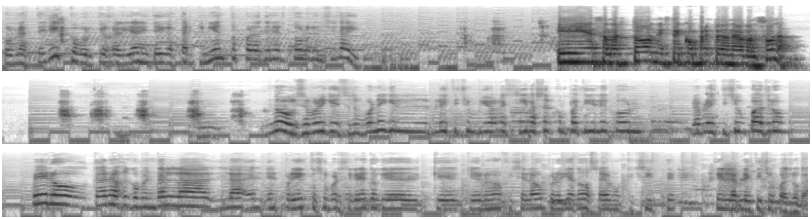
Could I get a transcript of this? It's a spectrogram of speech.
con un asterisco, porque en realidad necesitáis gastar 500 para tener todo lo que necesitáis. Y eso no es todo, necesitas comprarte una nueva consola. No, se supone que, se supone que el PlayStation VR sí va a ser compatible con la PlayStation 4, Pero te van a recomendar la, la- el, el proyecto super secreto que, que, que no es oficial aún, pero ya todos sabemos que existe, que es la PlayStation 4K.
